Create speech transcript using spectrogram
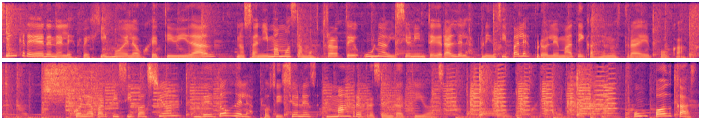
Sin creer en el espejismo de la objetividad, nos animamos a mostrarte una visión integral de las principales problemáticas de nuestra época, con la participación de dos de las posiciones más representativas. Un podcast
